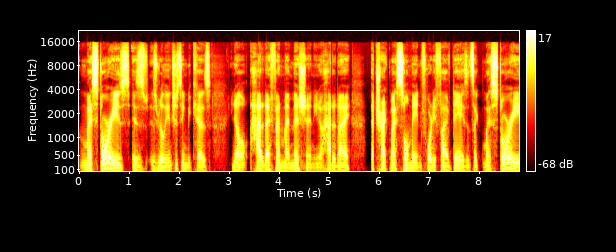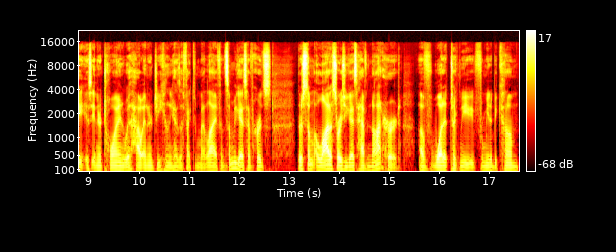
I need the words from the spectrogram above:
my story is is is really interesting because you know how did I find my mission? You know how did I attract my soulmate in 45 days it's like my story is intertwined with how energy healing has affected my life and some of you guys have heard there's some a lot of stories you guys have not heard of what it took me for me to become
